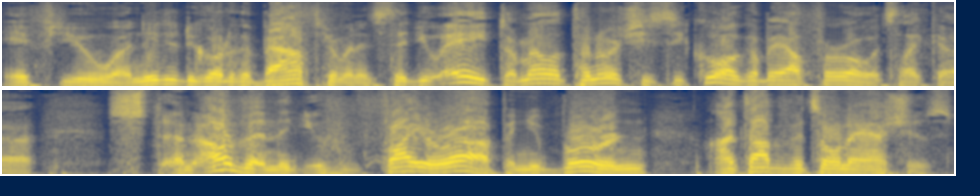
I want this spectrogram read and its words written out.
If you uh, needed to go to the bathroom and instead you ate, it's like a, an oven that you fire up and you burn on top of its own ashes.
